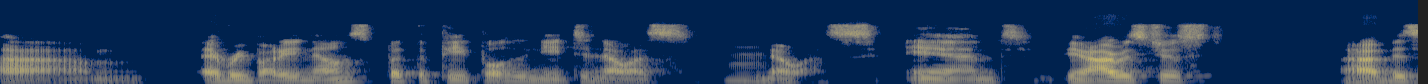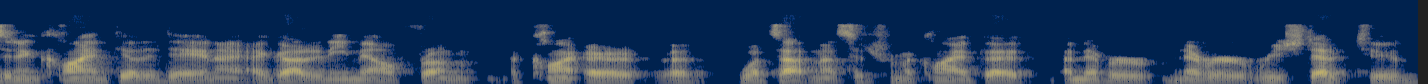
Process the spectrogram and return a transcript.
um, everybody knows, but the people who need to know us Hmm. know us. And you know, I was just uh, visiting a client the other day, and I, I got an email from a client or a WhatsApp message from a client that I never never reached out to,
